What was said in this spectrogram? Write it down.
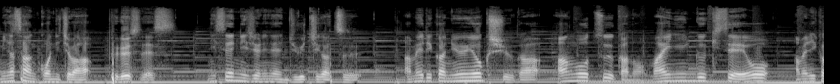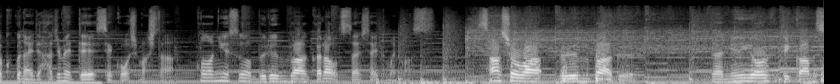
皆さんこんにちは、ブルースです。2022年11月、アメリカ・ニューヨーク州が暗号通貨のマイニング規制をアメリカ国内で初めて施行しました。このニュースをブルームバーグからお伝えしたいと思います。参照はブルームバーグ The New York becomes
